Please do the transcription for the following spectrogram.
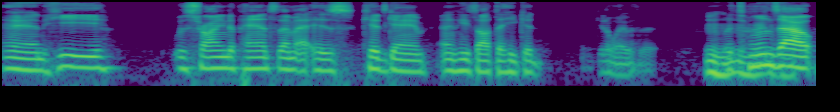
and he was trying to pants them at his kid's game, and he thought that he could get away with it. Mhm, But it mhm. turns out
